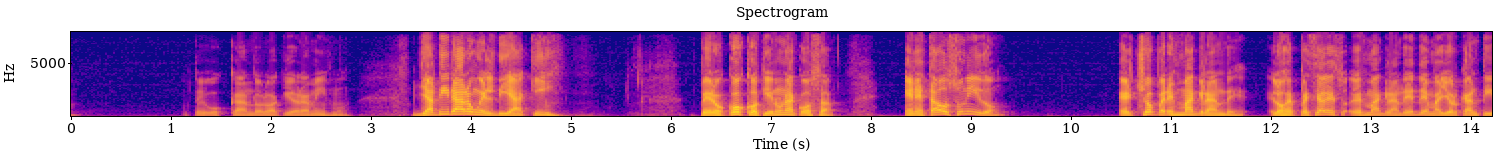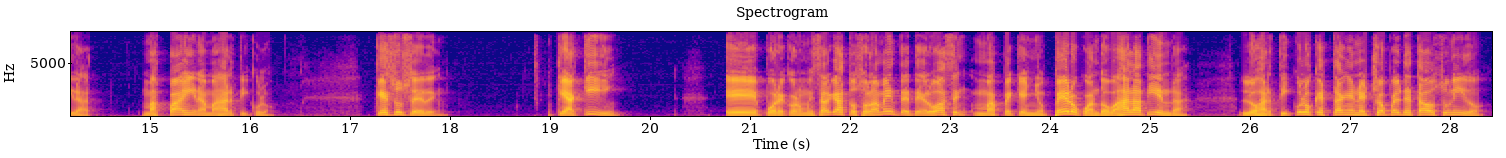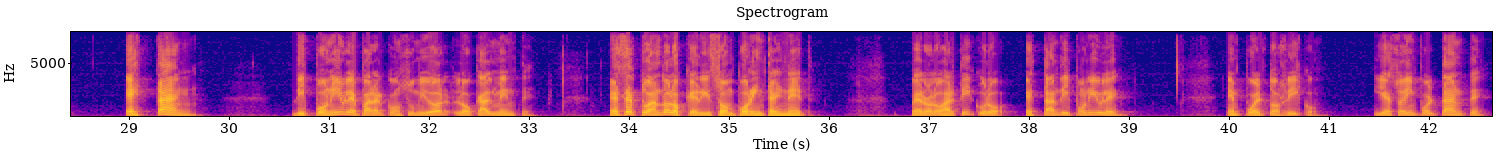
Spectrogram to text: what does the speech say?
Estoy buscándolo aquí ahora mismo. Ya tiraron el de aquí. Pero Costco tiene una cosa. En Estados Unidos, el chopper es más grande. Los especiales es más grande, es de mayor cantidad. Más páginas, más artículos. ¿Qué sucede? Que aquí, eh, por economizar gastos, solamente te lo hacen más pequeño. Pero cuando vas a la tienda, los artículos que están en el chopper de Estados Unidos están disponible para el consumidor localmente, exceptuando los que son por internet. Pero los artículos están disponibles en Puerto Rico. Y eso es importante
